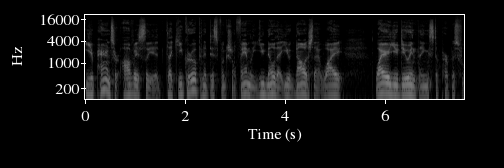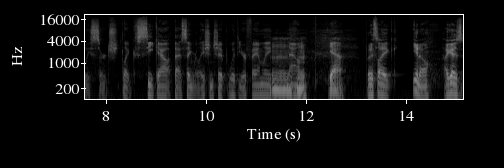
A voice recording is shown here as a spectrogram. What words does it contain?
your parents are obviously a, like you grew up in a dysfunctional family you know that you acknowledge that why why are you doing things to purposefully search like seek out that same relationship with your family now Mhm. yeah but it's like you know i guess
